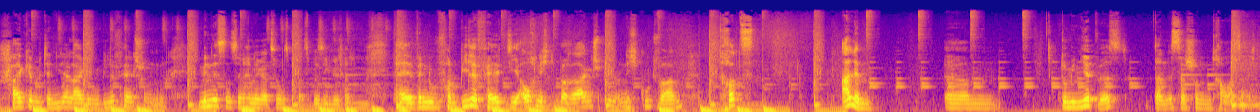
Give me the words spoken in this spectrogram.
Schalke mit der Niederlage gegen Bielefeld schon mindestens den Relegationsplatz besiegelt hat. Weil wenn du von Bielefeld, die auch nicht überragend spielen und nicht gut waren, trotz allem ähm, dominiert wirst, dann ist das schon ein Trauerzeichen.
